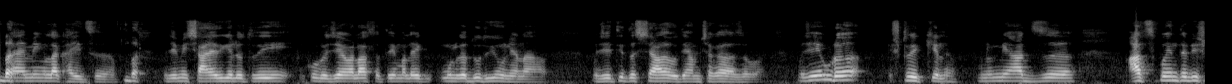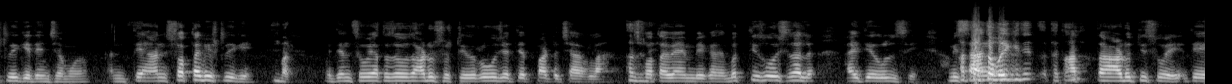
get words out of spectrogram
बरं. टायमिंगला खायचं. बरं. म्हणजे मी शाळेत गेलो तरी कुठं जेवायला असलं तरी मला एक मुलगा दूध घेऊन येणार. म्हणजे तिथं शाळा होती आमच्या घराजवळ. म्हणजे एवढं स्ट्रिक केलं. म्हणून मी आज आजपर्यंत बी स्ट्रिक आहे त्यांच्यामुळं. आणि ते आणि स्वतः बी स्ट्रिक आहे. बरं. मग त्यांचं वय आता जवळ अडुसष्ट आहे. रोज येतात पाठ चारला अजून स्वतः व्यायाम बी करायला बत्तीस वर्ष झालं आहे ते आहे. मी आता आता वय किती? आता आता अडोतीस वय ते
